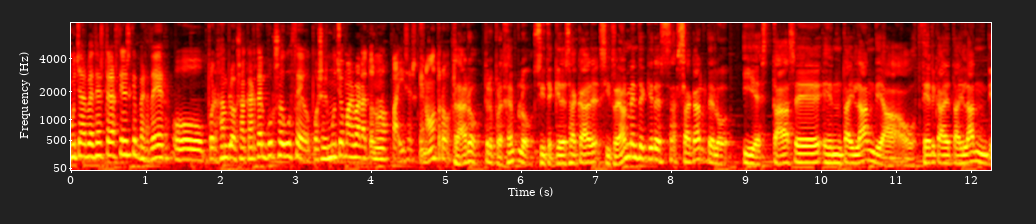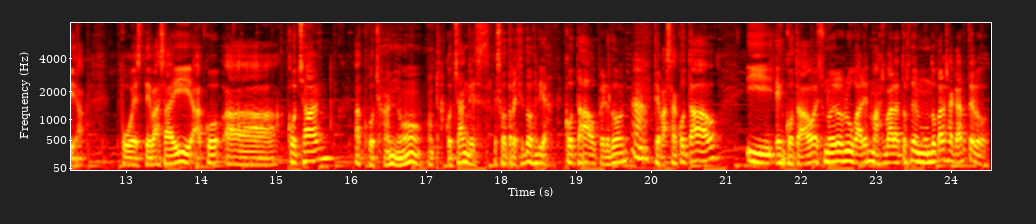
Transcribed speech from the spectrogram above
muchas veces te las tienes que perder. O, por ejemplo, sacarte el curso de buceo, pues es mucho más barato en unos países que en otros. Claro, pero por ejemplo, si te quieres sacar, si realmente quieres sa- sacártelo y estás eh, en Tailandia o cerca de Tailandia, pues te vas ahí a, Ko- a Koh Chang, a Koh Chang no, otra Koh Chang es, es otra historia, Koh Tao, perdón, Ah. te vas a Koh Tao y en Koh Tao es uno de los lugares más baratos del mundo para sacártelo.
